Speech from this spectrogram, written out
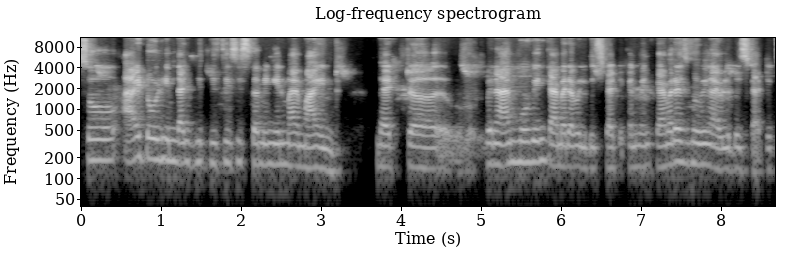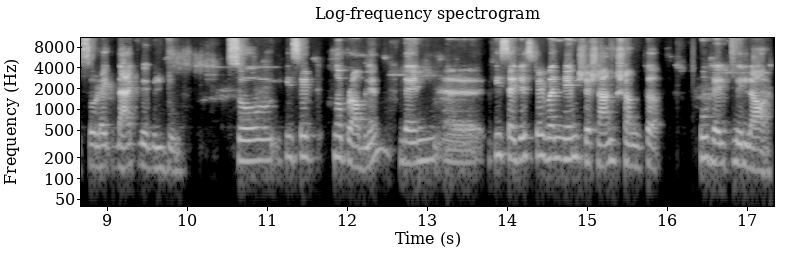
so i told him that this, this is coming in my mind that uh, when i'm moving camera will be static and when camera is moving i will be static so like that we will do so he said, no problem. Then uh, he suggested one name, Shashank Shankar, who helped me a lot.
